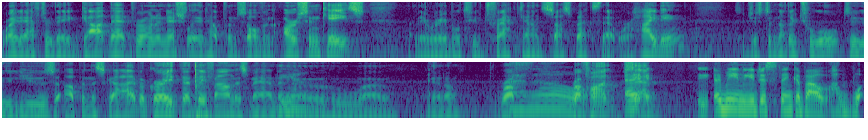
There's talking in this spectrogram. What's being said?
right after they got that drone initially, it helped them solve an arson case. They were able to track down suspects that were hiding. So just another tool to use up in the sky. But great that they found this man uh, Yeah. who, uh, you know, rough, know. rough hunt. Sad. I mean, you just think about how,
